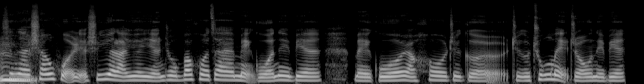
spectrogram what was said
现在山火也是越来越严重，包括在美国那边，美国。然后这个这个中美洲那边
